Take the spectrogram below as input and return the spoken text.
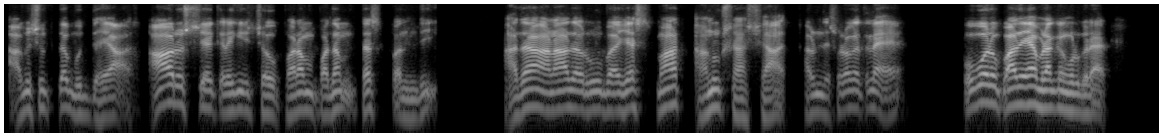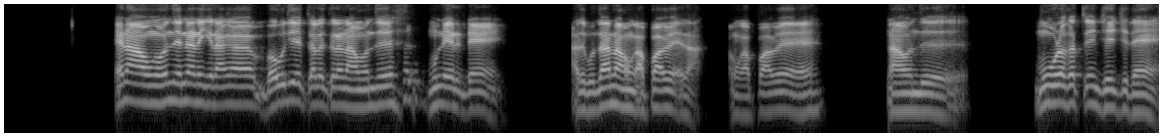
அபிசுத்த புத்தயா ஆருஷ்ய கிரகிச்சௌ பரம் பதம் தஸ்பந்தி அத அநாத ரூப யஸ்மாத் அனுஷாஷாத் அப்படின்னு ஸ்லோகத்தில் ஒவ்வொரு பாதையாக விளக்கம் கொடுக்குறார். ஏன்னா அவங்க வந்து என்ன நினைக்கிறாங்க? பௌதிய தளத்தில் நான் வந்து முன்னேறிட்டேன். அதுக்கு உதாரணம் அவங்க அப்பாவே தான். அவங்க அப்பாவே நான் வந்து மூ உலகத்தையும் ஜெயிச்சிட்டேன்.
